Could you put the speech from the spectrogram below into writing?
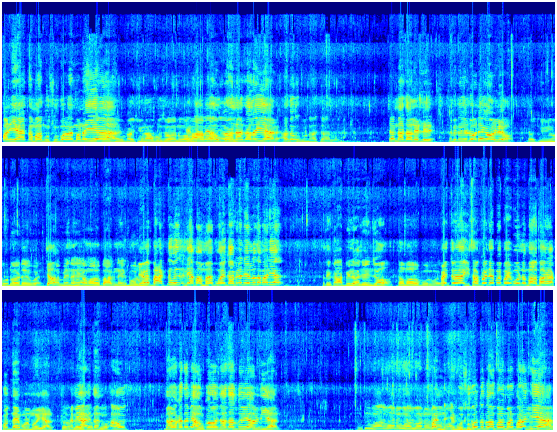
પણ યાર તમારે પૂછવું પડે મને યાર. શું કશું ના પૂછવાનું હવે આવું કરો ના ચાલે યાર. આ તો ના ચાલે. કેમ ના ચાલે એટલે? તમે તો જે દોઢે ગયો લ્યો. કશું એવું દોડે હોય. અમે નહીં અમારો ભાગ નહીં બોલવો ભાગ તો લે આપણે હમણાં પોણી કાપીને દેલો તમારે યાર. તે કાપી લો જઈને જો તમારો બોલ હોય. ભાઈ તો હિસાબ કરી દે ભાઈ બોલનો મારો ભાગ આખો જ નહીં બોલમાં યાર. તમે ભાઈ આવી સમજો. આવો દર વખત તમે આવું કરો ના ચાલતું આવી યાર. હું તો વારવાનો વારવાનો પણ એ પૂછવું તો તમારે મને પડે યાર.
